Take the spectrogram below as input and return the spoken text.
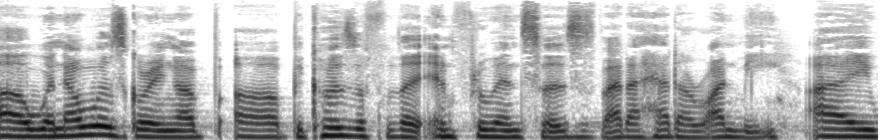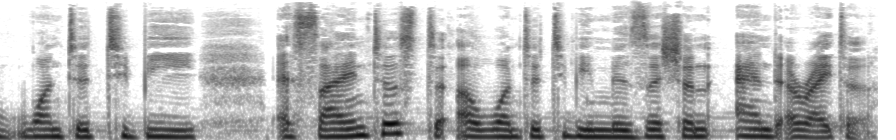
Uh, when I was growing up, uh, because of the influences that I had around me, I wanted to be a scientist. I wanted to be a musician and a writer.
